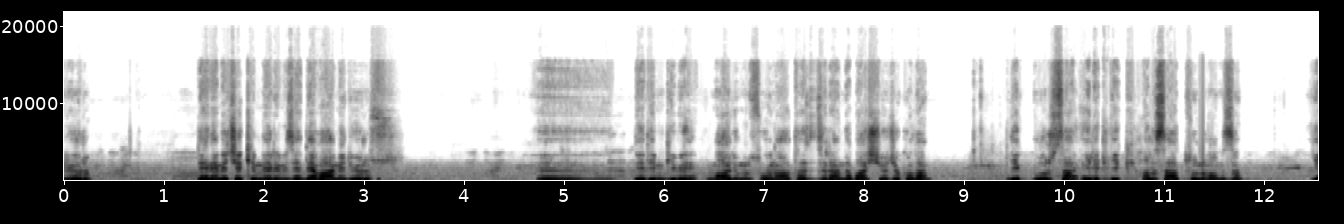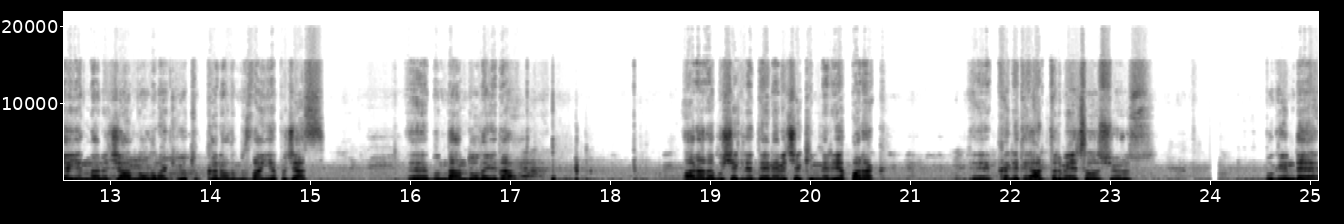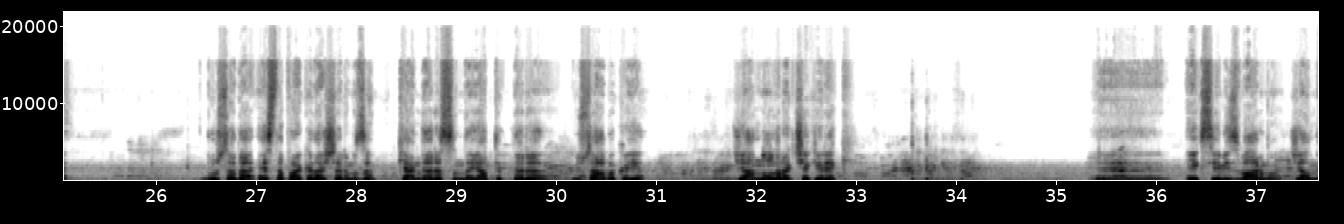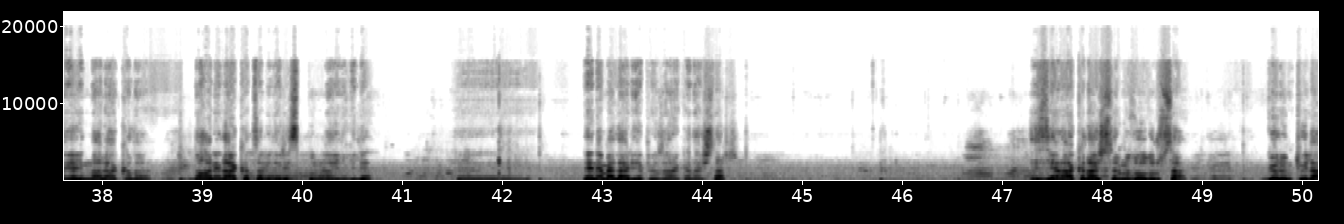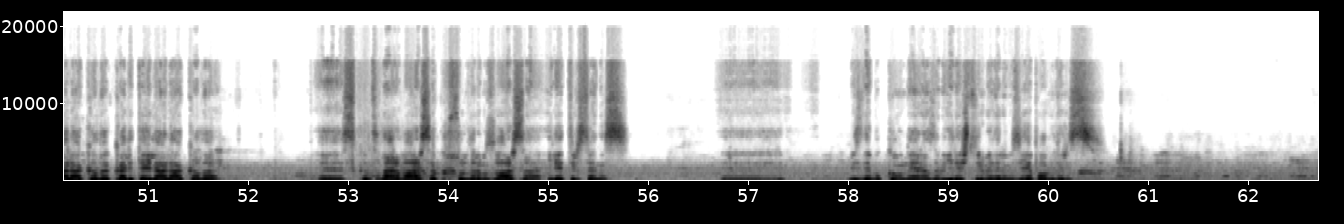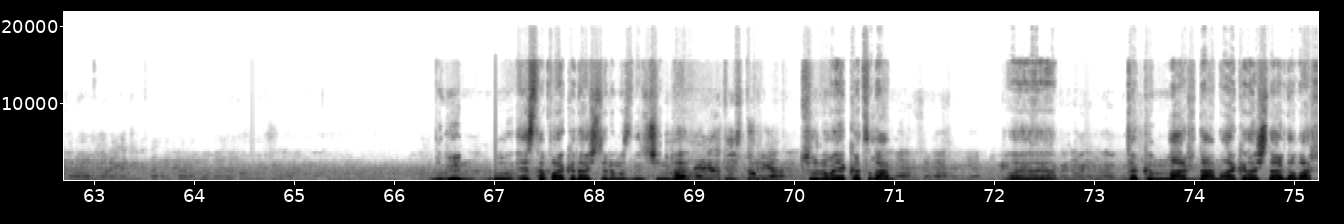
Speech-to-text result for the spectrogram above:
söylüyorum. Deneme çekimlerimize devam ediyoruz. Ee, dediğim gibi malumunuz 16 Haziran'da başlayacak olan Lig Bursa Elit Lig halı saha turnuvamızın yayınlarını canlı olarak YouTube kanalımızdan yapacağız. Ee, bundan dolayı da arada bu şekilde deneme çekimleri yaparak e, kaliteyi arttırmaya çalışıyoruz. Bugün de Bursa'da esnaf arkadaşlarımızın kendi arasında yaptıkları müsabakayı canlı olarak çekerek e, eksiğimiz var mı canlı yayınla alakalı daha neler katabiliriz bununla ilgili e, denemeler yapıyoruz arkadaşlar. İzleyen arkadaşlarımız olursa görüntüyle alakalı, kaliteyle alakalı e, sıkıntılar varsa, kusurlarımız varsa iletirseniz e, biz de bu konuda en azından iyileştirmelerimizi yapabiliriz. Bugün bu esnaf arkadaşlarımızın içinde turnuvaya katılan e, takımlardan arkadaşlar da var.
